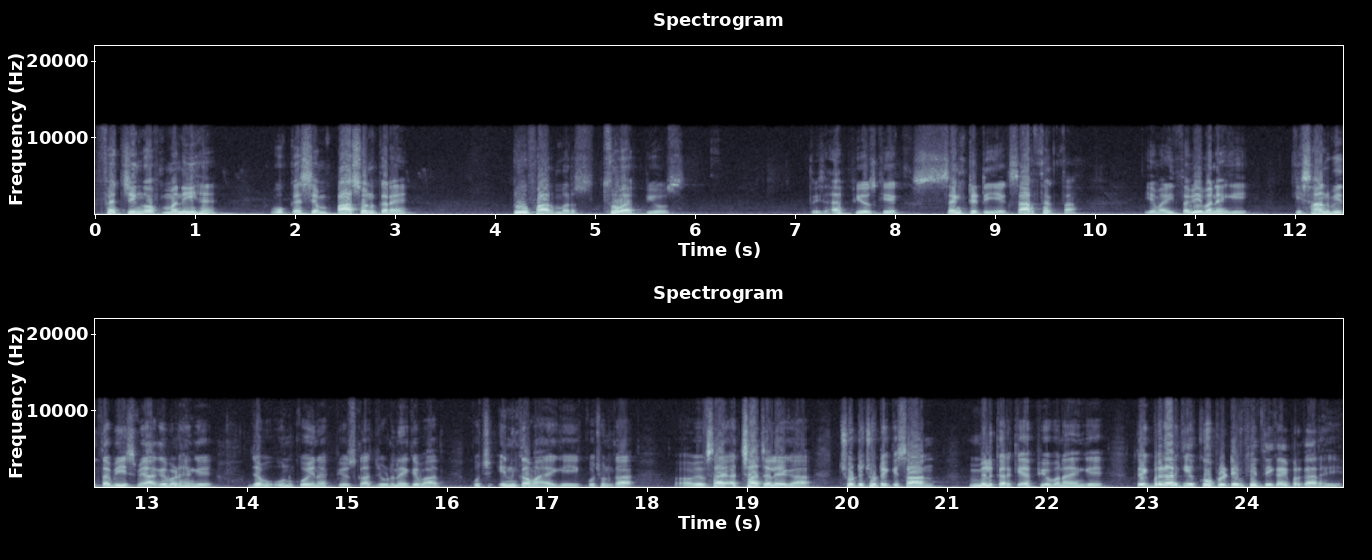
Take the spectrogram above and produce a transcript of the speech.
फैचिंग ऑफ़ मनी है, वो कैसे हम पास ऑन करें? टू फार्मर्स थ्रू एफ़ तो इस एफ़ की एक सेंक्टिटी एक सार्थकता, ये हमारी तभी बनेगी, किसान भी तभी इसमें आगे बढ़ेंगे, जब उनको इन एफ़ का जुड़ने के बाद कुछ इनकम आएगी, कुछ उनका व्यवसाय अच्छा चलेगा। छोटे छोटे किसान मिल करके एफपीओ बनाएँगे। तो एक प्रकार की कोऑपरेटिव खेती का ही प्रकार है ये।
